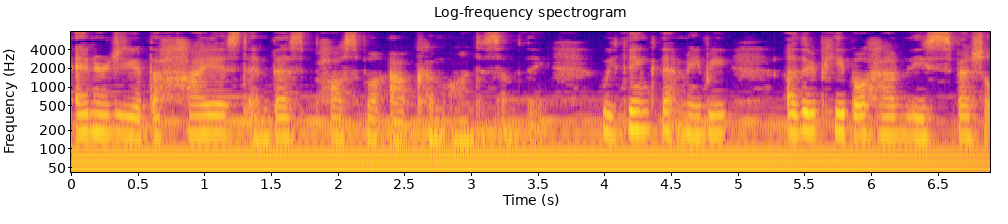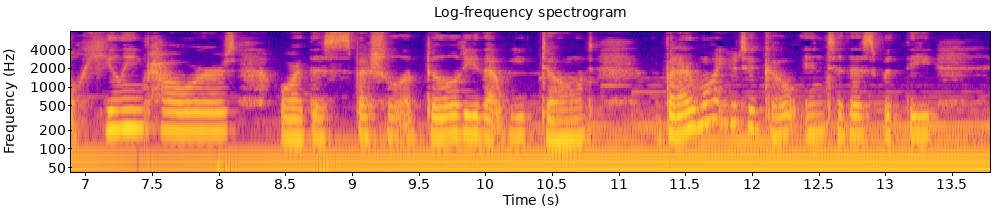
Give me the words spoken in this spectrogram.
energy of the highest and best possible outcome onto something. We think that maybe other people have these special healing powers or this special ability that we don't. But I want you to go into this with the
